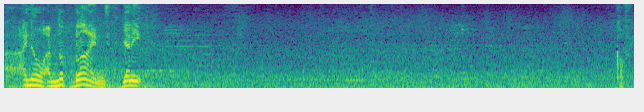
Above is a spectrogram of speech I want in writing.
I know I'm not blind. Yani, coffee.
